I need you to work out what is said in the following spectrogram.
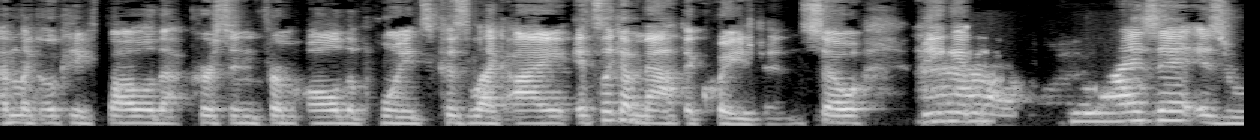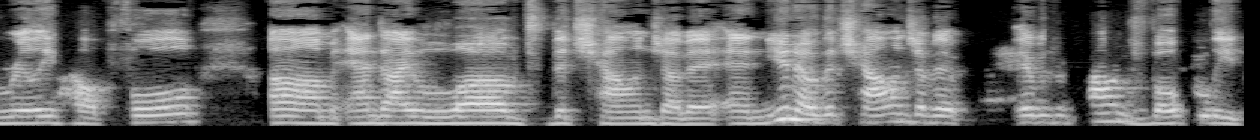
and like, okay, follow that person from all the points. Cause like I, it's like a math equation. So being able to visualize it is really helpful. Um, and I loved the challenge of it. And, you know, the challenge of it, it was a challenge vocally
